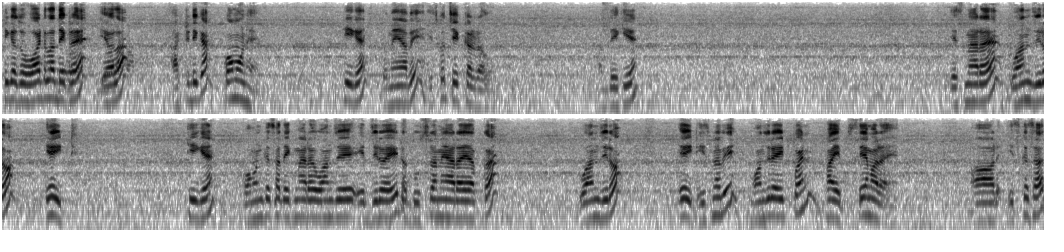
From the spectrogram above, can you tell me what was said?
ठीक है, जो वाइट वाला देख रहे हैं, ये वाला आर का कॉमन है। ठीक है तो मैं अभी इसको चेक कर रहा हूँ। अब देखिए। इसमें आ रहा है वन ज़ीरो एट ठीक है कॉमन के साथ एक में आ रहा है one zero eight zero eight और दूसरा में आ रहा है आपका वन ज़ीरो एट इसमें भी one zero eight point five same आ रहा है। और इसके साथ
